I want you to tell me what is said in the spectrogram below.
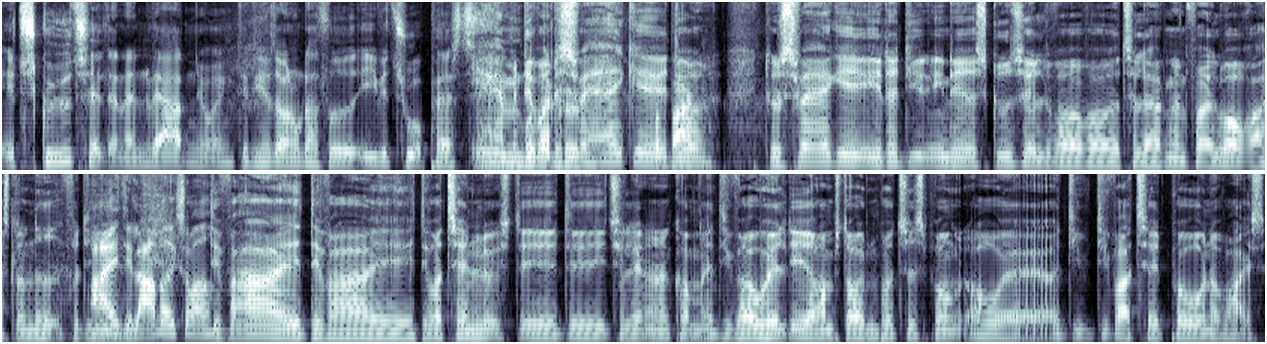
et skydetelt af den anden verden jo, ikke? Det lignede, der var nogen, der havde fået evigt turpas til Ja, men det var desværre ikke, det var, det var desværre ikke et af de, en af de her skydetelte, hvor, hvor tallerkenen for alvor rasler ned. Fordi Nej, det larmede ikke så meget. det var, øh, det var, øh, det var tandløst, det, det italienerne kom med. De var uheldige at ramme stolpen på et tidspunkt, og, og de, de var tæt på undervejs.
